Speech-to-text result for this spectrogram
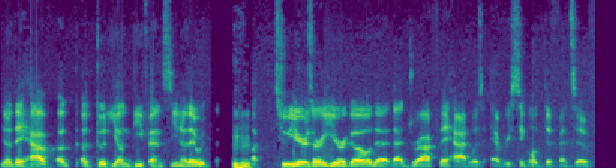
you know they have a, a good young defense. You know they were Mhm. uh, two years or a year ago that that draft they had was every single defensive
